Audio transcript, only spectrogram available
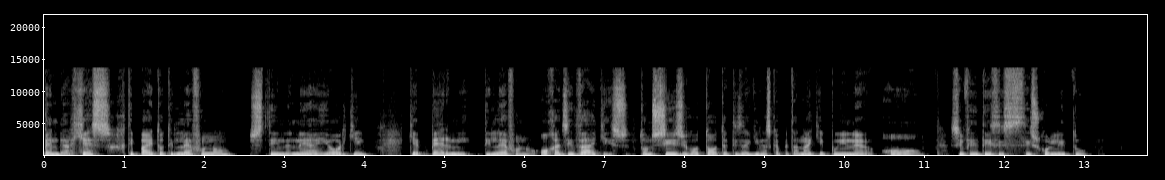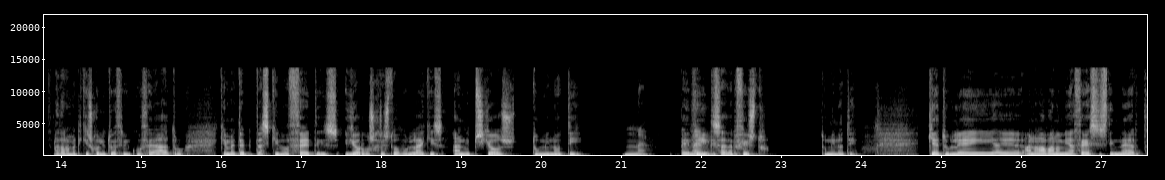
75 αρχές χτυπάει το τηλέφωνο στην Νέα Υόρκη και παίρνει τηλέφωνο ο Χατζηδάκης, τον σύζυγο τότε της Ρεγκίνας Καπετανάκη που είναι ο συμφιλητής στη σχολή του δραματική σχολή του Εθνικού Θεάτρου και μετέπειτα σκηνοθέτης Γιώργος Χριστοδουλάκης, ανιψιός του Μινωτή. Ναι. Παιδί ναι. της αδερφής του, του Μινωτή. Και του λέει, ε, αναλαμβάνω μια θέση στην ΕΡΤ,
